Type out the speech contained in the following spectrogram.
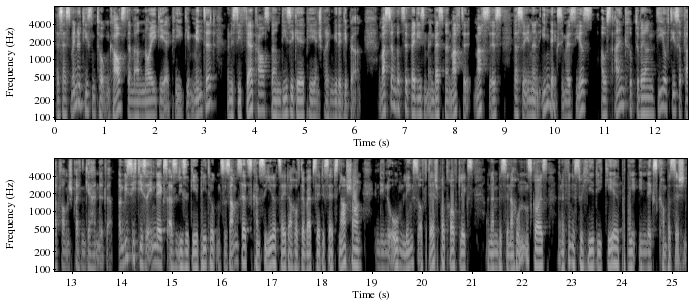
Das heißt, wenn du diesen Token kaufst, dann werden neue GLP gemintet. Wenn du sie verkaufst, werden diese GLP entsprechend wieder gebühren. was du im Prinzip bei diesem Investment macht, machst, ist, dass du in einen Index investierst aus allen Kryptowährungen, die auf dieser Plattform entsprechend gehandelt werden. Und wie sich dieser Index, also dieser GLP-Token zusammensetzt, kannst du jederzeit auch auf der Webseite selbst nachschauen, indem du oben links auf Dashboard draufklickst und dann ein bisschen nach unten scrollst und dann findest du hier die GLP Index Composition.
